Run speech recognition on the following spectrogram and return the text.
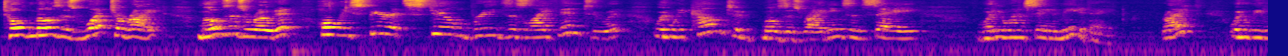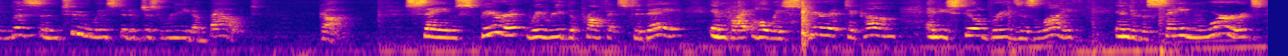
told Moses what to write. Moses wrote it. Holy Spirit still breathes his life into it when we come to Moses' writings and say, What do you want to say to me today? Right? When we listen to instead of just read about God. Same Spirit, we read the prophets today, invite Holy Spirit to come, and He still breathes His life into the same words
